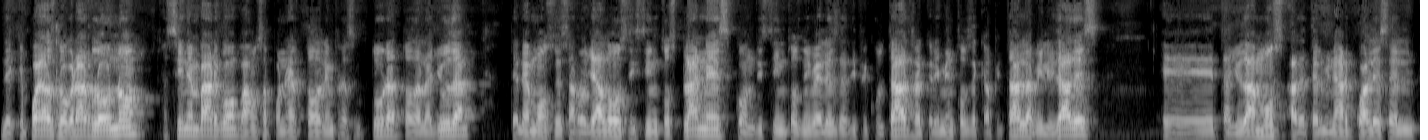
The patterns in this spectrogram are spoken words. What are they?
de que puedas lograrlo o no. Sin embargo, vamos a poner toda la infraestructura, toda la ayuda. Tenemos desarrollados distintos planes con distintos niveles de dificultad, requerimientos de capital, habilidades. Eh, te ayudamos a determinar cuál es el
